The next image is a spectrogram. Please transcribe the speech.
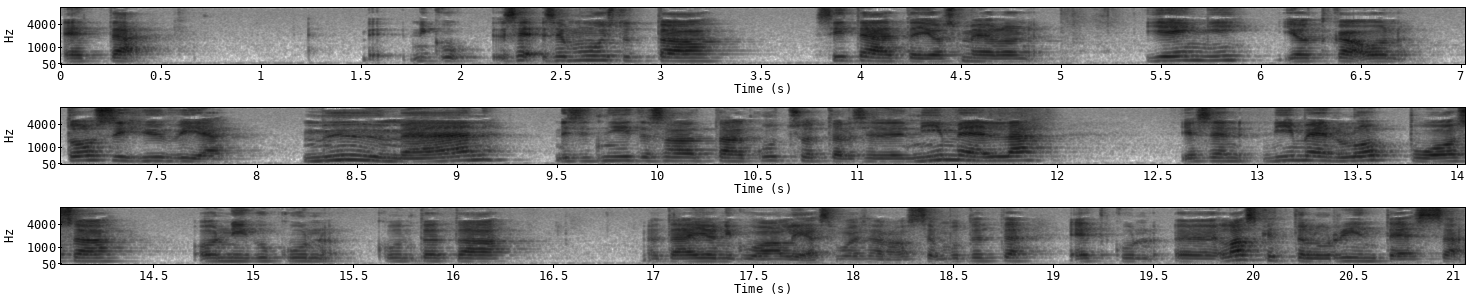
että niinku, se, se muistuttaa sitä, että jos meillä on jengi, jotka on tosi hyviä myymään, niin sit niitä saattaa kutsua tällaiselle nimellä, ja sen nimen loppuosa on niinku kun, kun tota, no tää ei ole niinku alias, voi sanoa se, mutta että, et kun ö, laskettelurinteessä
